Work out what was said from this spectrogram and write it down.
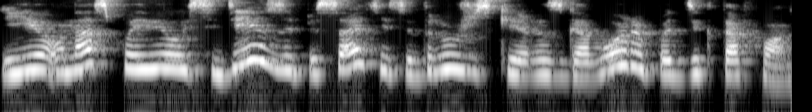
И у нас появилась идея записать эти дружеские разговоры под диктофон.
